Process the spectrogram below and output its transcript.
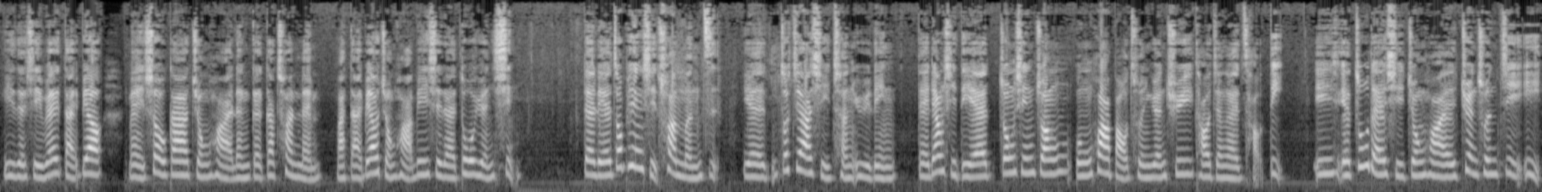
伊就是要代表美兽甲中华的连接甲串联，嘛代表中华美式的多元性。第二个作品是《串门子》，伊个作者是陈雨林。地点是伫个中心庄文化保存园区头前的草地。伊个主题是中华的眷村记忆。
